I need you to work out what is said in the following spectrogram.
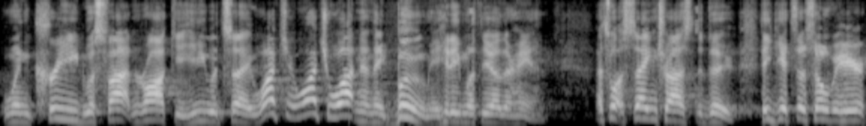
when Creed was fighting Rocky, he would say, Watch it, watch it, what? And then he, boom, he hit him with the other hand. That's what Satan tries to do. He gets us over here,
